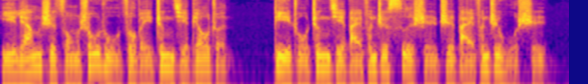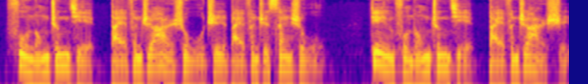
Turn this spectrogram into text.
以粮食总收入作为征借标准，地主征借百分之四十至百分之五十，富农征借百分之二十五至百分之三十五。佃富农征界百分之二十，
